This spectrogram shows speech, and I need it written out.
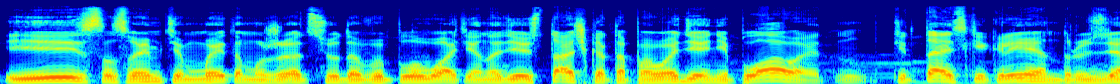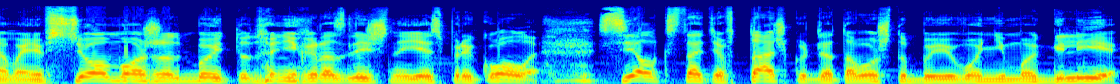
И со своим тиммейтом уже отсюда выплывать. Я надеюсь, тачка-то по воде не плавает. Ну, китайский клиент, друзья мои. Все может быть. Тут у них различные есть приколы. Сел, кстати, в тачку для того, чтобы его не могли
